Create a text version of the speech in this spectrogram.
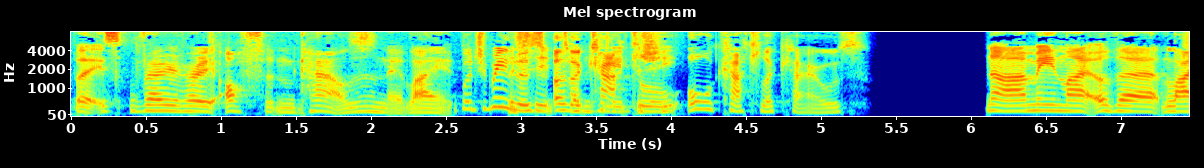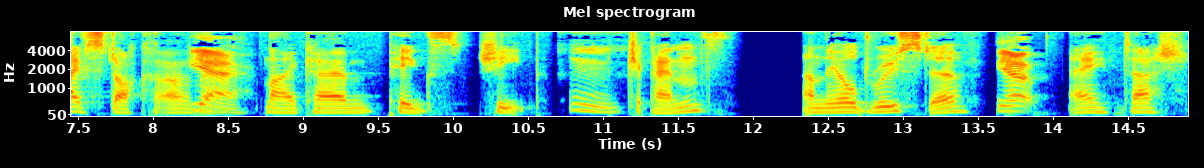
but it's very, very often cows, isn't it? Like, What do you mean? There's other tend the cattle. sheep. All cattle are cows. No, I mean like other livestock. Are Yeah. them, like um, pigs, sheep, Mm. chickens, and the old rooster. Yeah. Hey, Tash.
